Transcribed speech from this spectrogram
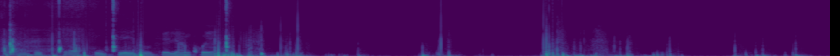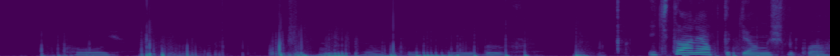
sandık crafting table falan koyalım. Koy. Crafting table. İki tane yaptık yanlışlıkla.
